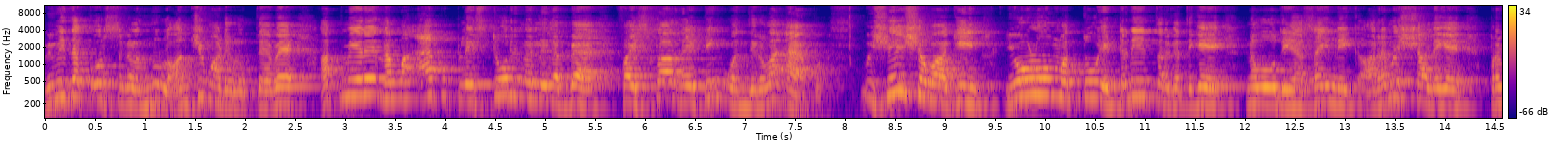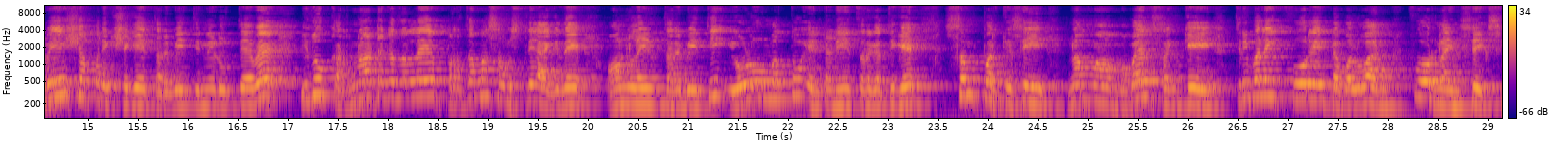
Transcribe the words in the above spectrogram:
ವಿವಿಧ ಕೋರ್ಸ್ಗಳನ್ನು ಲಾಂಚ್ ಮಾಡಿರುತ್ತೇವೆ. ಅತ್ಮೇರೆ ನಮ್ಮ ಆ್ಯಪ್ ಪ್ಲೇಸ್ಟೋರಿನಲ್ಲಿ ಲಭ್ಯ ಫೈವ್ ಸ್ಟಾರ್ ರೇಟಿಂಗ್ ಹೊಂದಿರುವ ಆ್ಯಪ್. ವಿಶೇಷವಾಗಿ ಏಳು ಮತ್ತು ಎಂಟನೇ ತರಗತಿಗೆ ನವೋದಯ ಸೈನಿಕ್ ಆರ್ ಶಾಲೆಗೆ ಪ್ರವೇಶ ಪರೀಕ್ಷೆಗೆ ತರಬೇತಿ ನೀಡುತ್ತೇವೆ. ಇದು ಕರ್ನಾಟಕದಲ್ಲೇ ಪ್ರಥಮ ಸಂಸ್ಥೆಯಾಗಿದೆ. ಆನ್ಲೈನ್ ತರಬೇತಿ ಏಳು ಮತ್ತು ಎಂಟನೇ ತರಗತಿಗೆ ಸಂಪರ್ಕಿಸಿ ನಮ್ಮ ಮೊಬೈಲ್ ಸಂಖ್ಯೆ triple eight four eight double one four nine six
